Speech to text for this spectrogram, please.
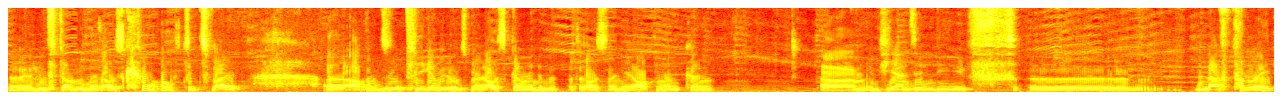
äh, Lüfter, wo wir rausgeraucht zu zweit. Äh, ab und zu der Pfleger mit uns mal rausgegangen, damit wir draußen eine rauchen haben können. Ähm, Im Fernsehen lief äh, Love Parade.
